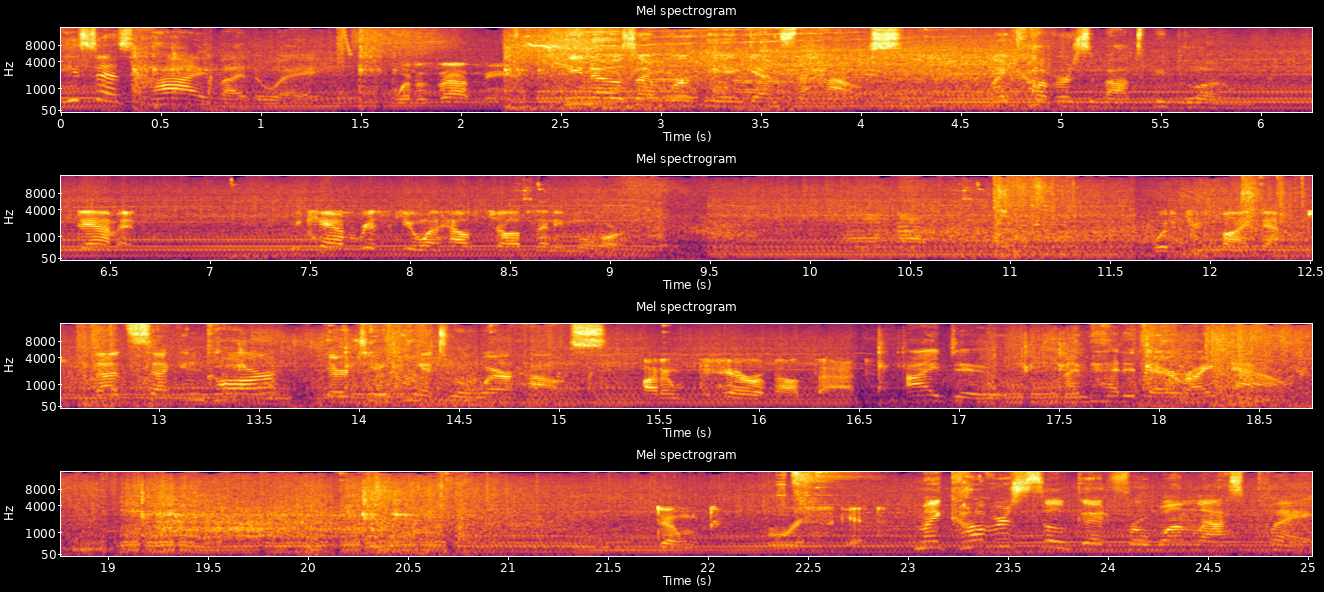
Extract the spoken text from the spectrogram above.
He says hi, by the way. What does that mean? He knows I'm working against the house. My cover's about to be blown. Damn it. We can't risk you on house jobs anymore. What did you find out? That second car, they're taking it to a warehouse. I don't care about that. I do. I'm headed there right now. Don't risk it. My cover's still good for one last play.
